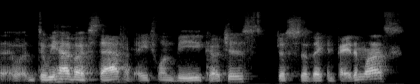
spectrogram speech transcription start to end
Uh, Do we have a staff of H-1B coaches just so they can pay them less?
